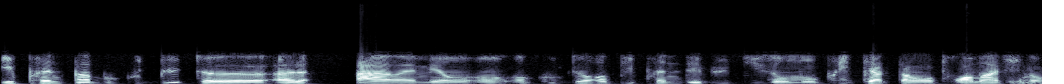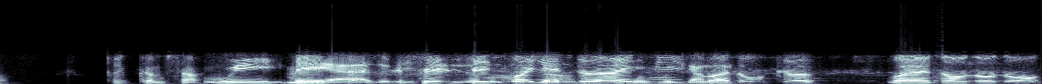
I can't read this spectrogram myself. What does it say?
ils, prennent pas beaucoup de buts. Euh, ah ouais, mais en, en Coupe d'Europe, ils prennent des buts. Ils en ont pris 4 en 3 matchs, non? Un truc comme ça. Oui, mais, c'est une moyenne de 1,5, quoi. Donc, ouais, non, non, non.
